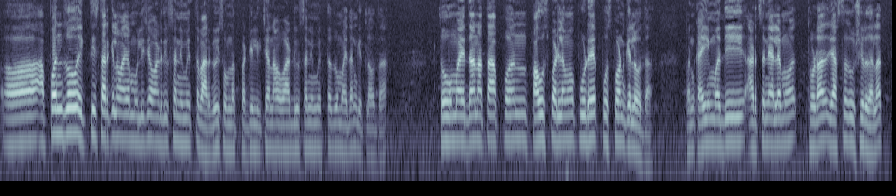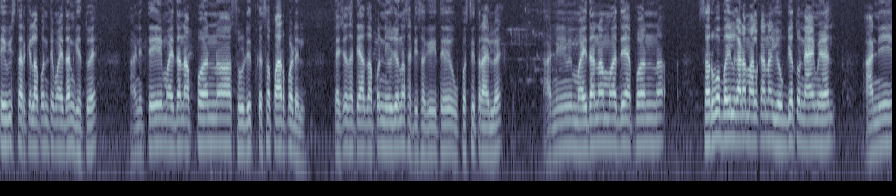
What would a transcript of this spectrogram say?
आपण जो एकतीस तारखेला माझ्या मुलीच्या वाढदिवसानिमित्त भार्गवी सोमनाथ पाटील हिच्या नाव वाढदिवसानिमित्त जो मैदान घेतला होता तो मैदान आता आपण पाऊस पडल्यामुळे पुढे पोस्टपॉन केलं होता. पण काही मध्ये अडचणी आल्यामुळे थोडा जास्तच उशीर झाला. तेवीस तारखेला आपण ते मैदान घेतोय. आणि ते मैदान आपण अ, सुरळीत कसं पार पडेल त्याच्यासाठी आज आपण नियोजनासाठी सगळे इथे उपस्थित राहिलो आहे आणि मैदानामध्ये आपण सर्व बैलगाडा मालकांना योग्य तो न्याय मिळेल. आणि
